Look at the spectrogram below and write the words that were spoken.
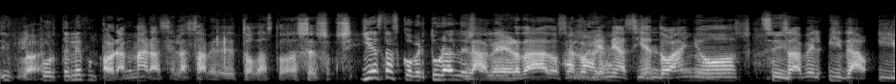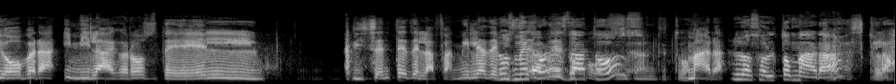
y claro. por teléfono. Ahora Mara se la sabe de todas, todas, eso sí. Y estas coberturas les La salen verdad, o sea, lo Mara. viene haciendo años, Sí. sabe, y, da- y obra y milagros de él, Vicente de la familia de Los Vicente. mejores datos Mara. lo soltó Mara, Pues claro.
